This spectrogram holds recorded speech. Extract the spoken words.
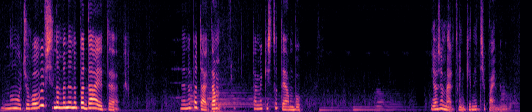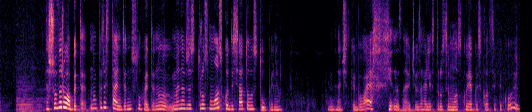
Ну, чого ви всі на мене нападаєте? Не нападай. Там, там якийсь тотем був. Я вже мертвенький, не чіпай мене. Та що ви робите? Ну перестаньте, ну слухайте, ну в мене вже струс мозку 10 ступеню. Я не знаю, чи таке буває. Я не знаю, чи взагалі струси мозку якось класифікують.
